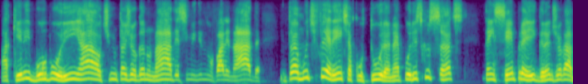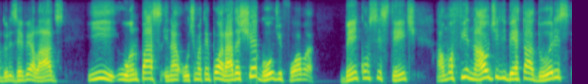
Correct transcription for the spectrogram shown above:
aquele burburinho, ah, o time não está jogando nada, esse menino não vale nada. Então é muito diferente a cultura, né? Por isso que o Santos tem sempre aí grandes jogadores revelados e o ano passado, na última temporada chegou de forma bem consistente a uma final de Libertadores,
